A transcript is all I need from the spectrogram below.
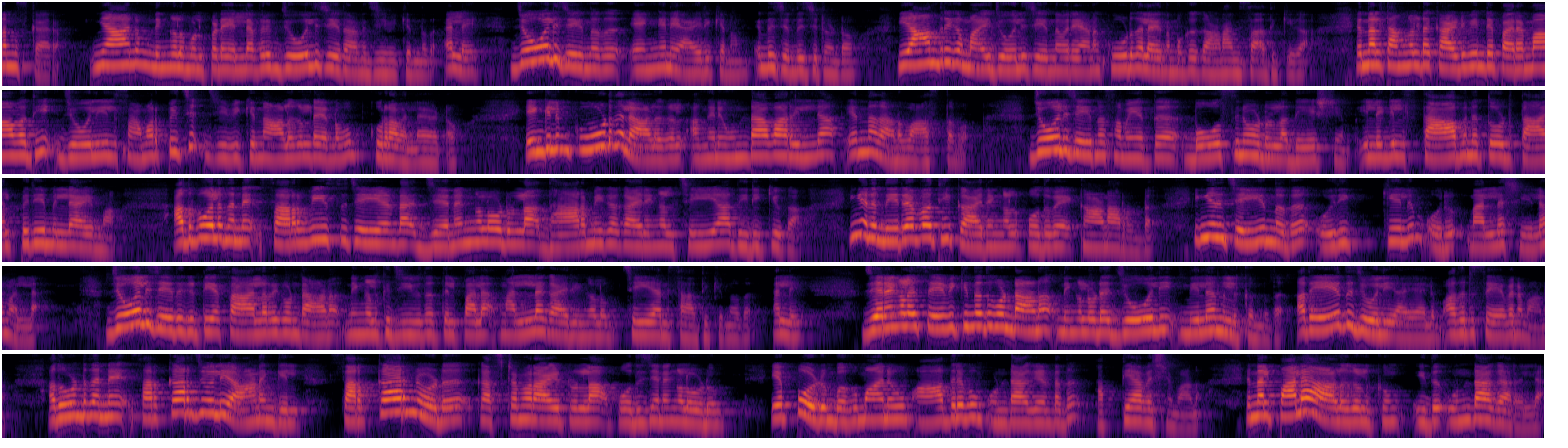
നമസ്കാരം. ഞാനും നിങ്ങളും ഉൾപ്പെടെ എല്ലാവരും ജോലി ചെയ്താണ് ജീവിക്കുന്നത് അല്ലേ? ജോലി ചെയ്യുന്നത് എങ്ങനെയായിരിക്കണം എന്ന് ചിന്തിച്ചിട്ടുണ്ടോ? യാന്ത്രികമായി ജോലി ചെയ്യുന്നവരെയാണ് കൂടുതലായി നമുക്ക് കാണാൻ സാധിക്കുക. എന്നാൽ തങ്ങളുടെ കഴിവിന്റെ പരമാവധി ജോലിയിൽ സമർപ്പിച്ച് ജീവിക്കുന്ന ആളുകളുടെ എണ്ണവും കുറവല്ല കേട്ടോ. എങ്കിലും കൂടുതൽ ആളുകൾ അങ്ങനെ ഉണ്ടാവാറില്ല എന്നതാണ് വാസ്തവം. ജോലി ചെയ്യുന്ന സമയത്ത് ബോസിനോടുള്ള ദേഷ്യം ഇല്ലെങ്കിൽ സ്ഥാപനത്തോട് താല്പര്യമില്ലായ്മ അതുപോലെ തന്നെ സർവീസ് ചെയ്യേണ്ട ജനങ്ങളോടുള്ള ധാർമ്മിക കാര്യങ്ങൾ ചെയ്യാതിരിക്കുക ഇങ്ങനെ നിരവധി കാര്യങ്ങൾ പൊതുവെ കാണാറുണ്ട്. ഇങ്ങനെ ചെയ്യുന്നത് ഒരിക്കലും ഒരു നല്ല ശീലമല്ല. ജോലി ചെയ്ത് കിട്ടിയ സാലറി കൊണ്ടാണ് നിങ്ങൾക്ക് ജീവിതത്തിൽ പല നല്ല കാര്യങ്ങളും ചെയ്യാൻ സാധിക്കുന്നത് അല്ലേ? ജനങ്ങളെ സേവിക്കുന്നത് കൊണ്ടാണ് നിങ്ങളുടെ ജോലി നിലനിൽക്കുന്നത്. അത് ഏത് ജോലി ആയാലും അതൊരു സേവനമാണ്. അതുകൊണ്ട് തന്നെ സർക്കാർ ജോലി ആണെങ്കിൽ സർക്കാരിനോട് കസ്റ്റമറായിട്ടുള്ള പൊതുജനങ്ങളോടും എപ്പോഴും ബഹുമാനവും ആദരവും ഉണ്ടാകേണ്ടത് അത്യാവശ്യമാണ്. എന്നാൽ പല ആളുകൾക്കും ഇത് ഉണ്ടാകാറില്ല.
